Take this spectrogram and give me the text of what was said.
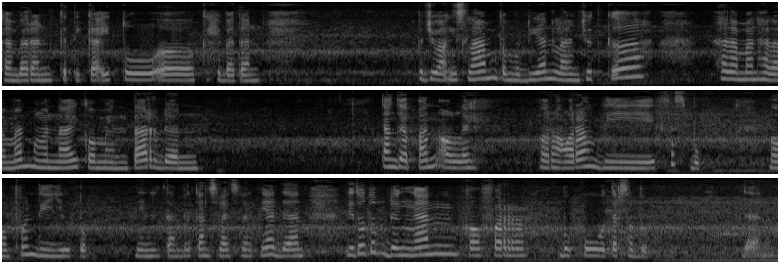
gambaran ketika itu uh, kehebatan pejuang Islam, kemudian lanjut ke halaman-halaman mengenai komentar dan tanggapan oleh orang-orang di Facebook maupun di YouTube. Ini ditampilkan slide-slide-nya dan ditutup dengan cover buku tersebut. Dan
